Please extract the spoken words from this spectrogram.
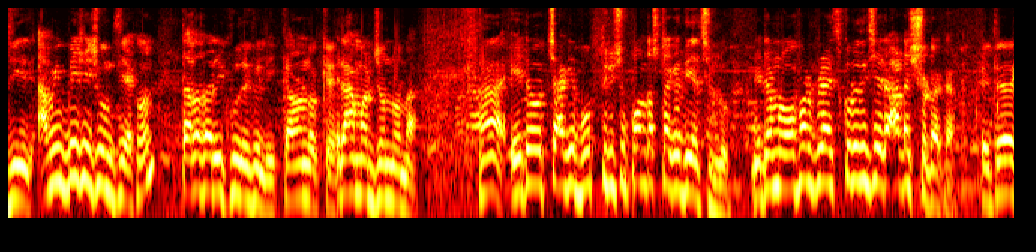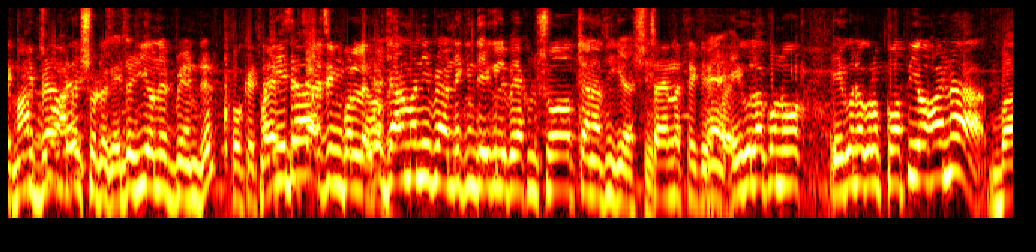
জি আমি বেশি শুনছি এখন তাড়াতাড়ি খুলে ফেলি কারণ. এটা আমার জন্য না। হ্যাঁ এটা হচ্ছে আগে বত্রিশশো পঞ্চাশ টাকা দিয়েছিল। এটা আমরা অফার প্রাইস করে দিয়েছি এটা আঠাশশো টাকা। এটা আঠাশশো টাকা এটা রিয়নের ব্র্যান্ডের charging বললে। জার্মানি ব্র্যান্ডে কিন্তু এগুলো এখন সব চায়না থেকে আসে। চায়না থেকে হ্যাঁ। এগুলো কোনো এগুলো কোনো কপিও হয় না বা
